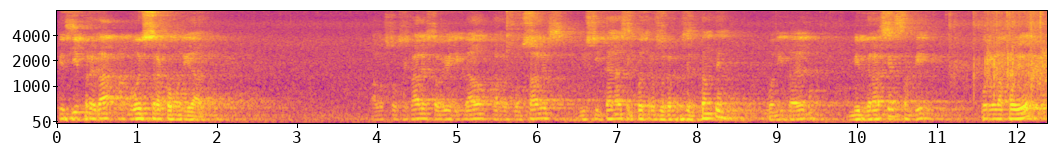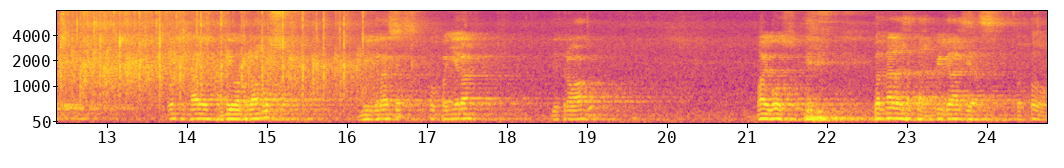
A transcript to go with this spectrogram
que siempre da a nuestra comunidad. Concejales había indicado, Carlos González, Luis Quintana se encuentra su representante, Bonita Elmo. Mil gracias también por el apoyo. Concejal Aníbal Ramos, mil gracias. Compañera de trabajo, My voz. Bernardo Santana, mil gracias por todo.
